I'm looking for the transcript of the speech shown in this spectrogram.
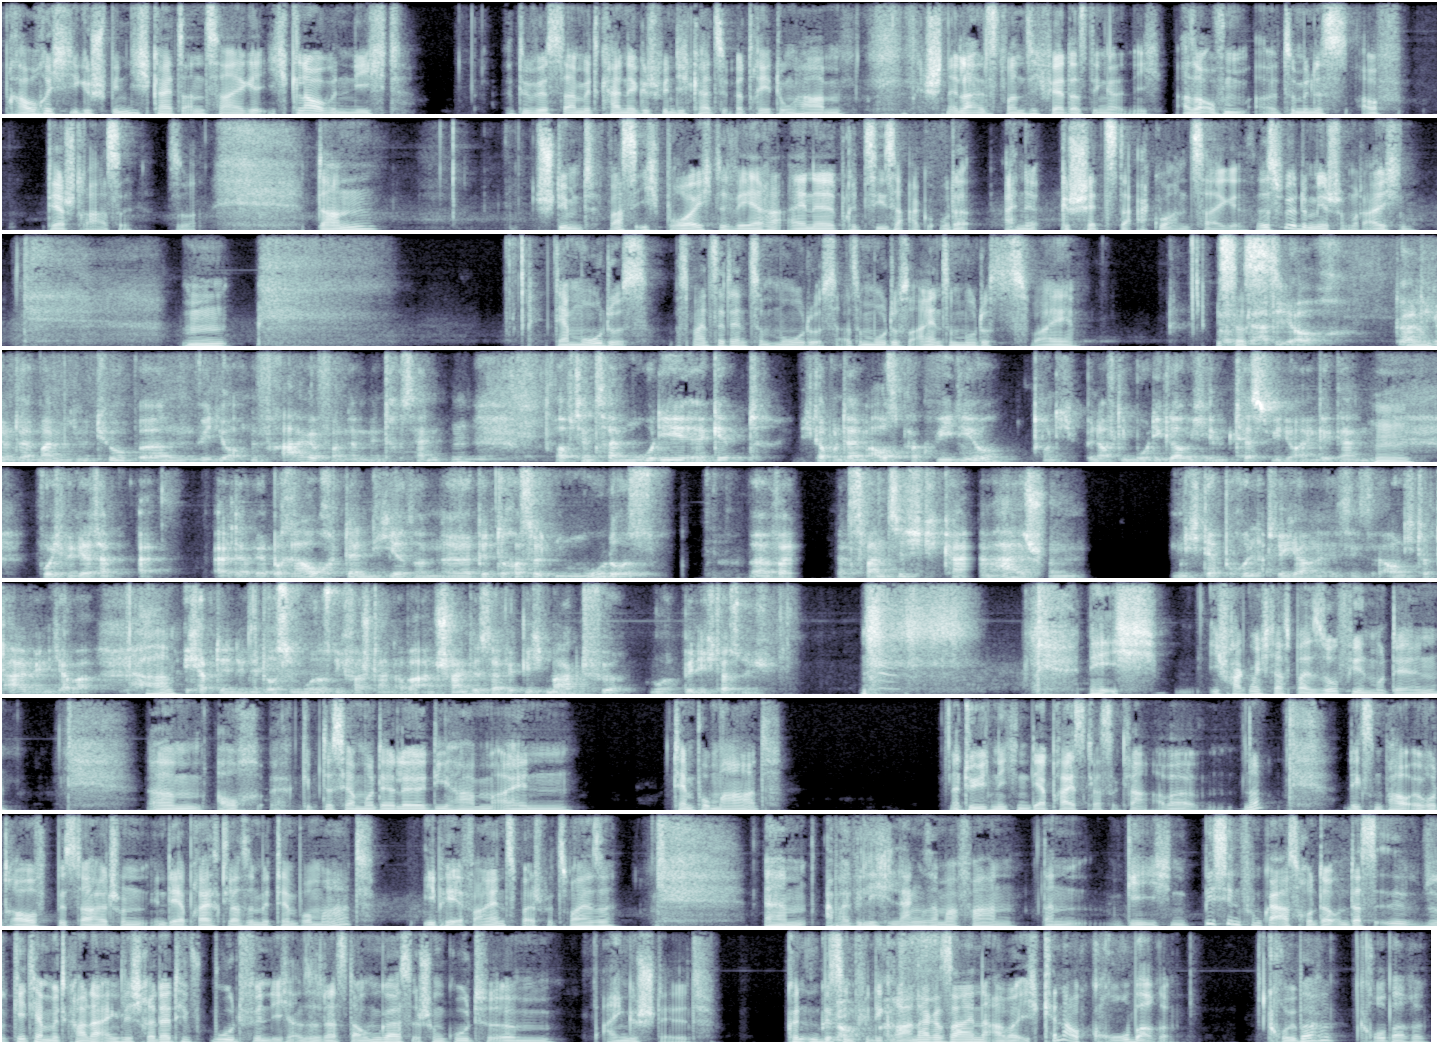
brauche ich die Geschwindigkeitsanzeige? Ich glaube nicht. Du wirst damit keine Geschwindigkeitsübertretung haben. Schneller als 20 fährt das Ding halt nicht. Also auf dem, äh, zumindest auf der Straße. So. Dann stimmt. Was ich bräuchte, wäre eine präzise Akku oder eine geschätzte Akkuanzeige. Das würde mir schon reichen. Hm. Der Modus. Was meinst du denn zum Modus? Also Modus 1 und Modus 2. Ist Ähm, das, da hatte ich auch, da Ja. hatte ich unter meinem YouTube-Video auch eine Frage von einem Interessenten, ob es denn zwei Modi äh, gibt. Ich glaube unter dem Auspackvideo. Und ich bin auf die Modi, glaube ich, im Testvideo eingegangen, hm. wo ich mir gedacht habe, äh, Alter, wer braucht denn hier so einen äh, gedrosselten Modus? Äh, weil 20 km/h ist schon nicht der Brüller, natürlich auch, ist auch nicht total wenig, aber ja, ich habe den, den gedrosselten Modus nicht verstanden. Aber anscheinend ist da wirklich Markt für. Nur bin ich das nicht. Nee, ich, ich frage mich das bei so vielen Modellen. Ähm, auch äh, gibt es ja Modelle, die haben ein Tempomat. Natürlich nicht in der Preisklasse, klar, aber ne? Legst ein paar Euro drauf, bist da halt schon in der Preisklasse mit Tempomat. EPF 1 beispielsweise. Ähm, aber will ich langsamer fahren, dann gehe ich ein bisschen vom Gas runter und das äh, geht ja mit gerade eigentlich relativ gut, finde ich. Also das Daumengas ist schon gut ähm, eingestellt. Könnte ein bisschen Genau, filigraner also- sein, aber ich kenne auch grobere. Gröbere? Grobere?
